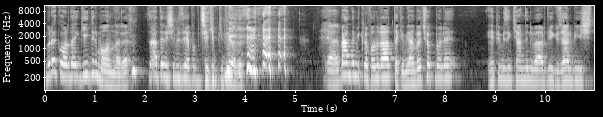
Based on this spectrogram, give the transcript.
bırak orada giydirme onları. Zaten işimizi yapıp çekip gidiyoruz. yani ben de mikrofonu rahat takayım. Yani böyle çok böyle hepimizin kendini verdiği güzel bir iş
